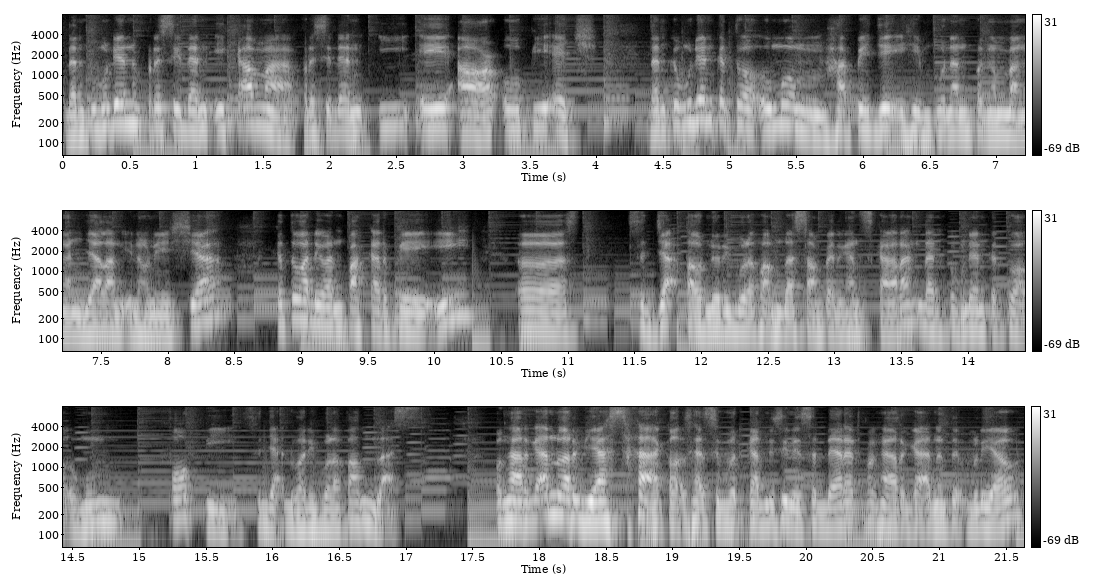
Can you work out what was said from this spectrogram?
dan kemudian presiden IKAMA, presiden EAROPH dan kemudian Ketua Umum HPJ Himpunan Pengembangan Jalan Indonesia, Ketua Dewan Pakar PI eh, sejak tahun 2018 sampai dengan sekarang dan kemudian Ketua Umum FOPI sejak 2018. Penghargaan luar biasa kalau saya sebutkan di sini sederet penghargaan untuk beliau.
